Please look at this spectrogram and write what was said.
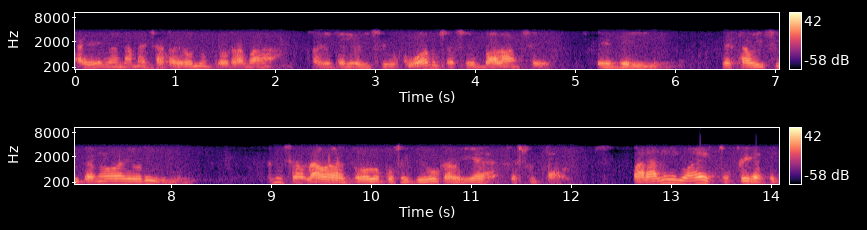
ayer en la mesa redonda, un programa radio televisivo cubano, se hacía un balance eh, de esta visita a Nueva York y se hablaba de todo lo positivo que había resultado. Paralelo a esto, fíjate,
